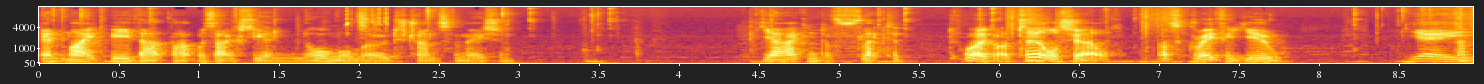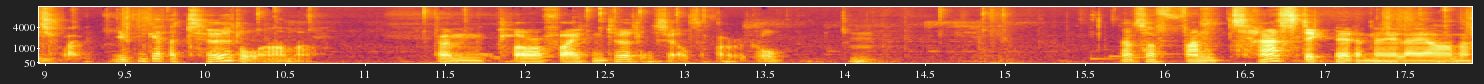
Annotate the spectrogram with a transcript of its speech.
It might be that that was actually a normal mode transformation. Yeah, I can deflect it. Oh, I got a turtle shell. That's great for you. Yay! That's right. You can get the turtle armor from chlorophyte and turtle shells, if I recall. Hmm. That's a fantastic bit of melee armor.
